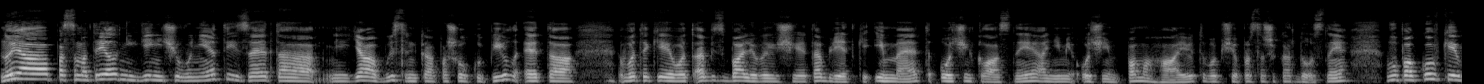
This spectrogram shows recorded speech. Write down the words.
Но я посмотрел, нигде ничего нет, и за это я быстренько пошел купил. Это вот такие вот обезболивающие таблетки и мед, очень классные, они мне очень помогают, вообще просто шикардосные. В упаковке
